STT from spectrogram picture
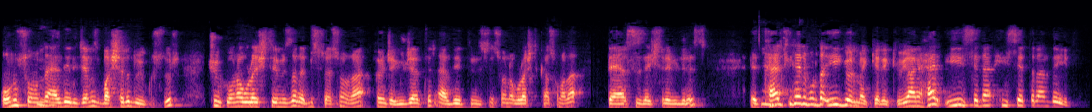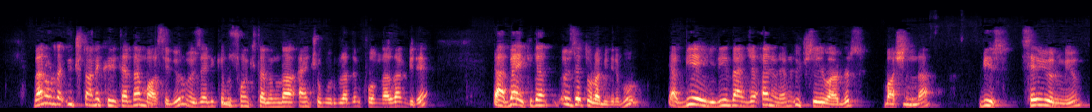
Onun sonunda Hı. elde edeceğimiz başarı duygusudur. Çünkü ona ulaştığımızda da bir süre sonra önce yüceltir, elde ettiğimiz için sonra ulaştıktan sonra da değersizleştirebiliriz. E, tercihleri burada iyi görmek gerekiyor. Yani her iyi hisseden, hissettiren değil. Ben orada üç tane kriterden bahsediyorum. Özellikle bu son kitabımda en çok vurguladığım konulardan biri. Yani belki de özet olabilir bu. Yani bir evliliğin bence en önemli üç şeyi vardır başında. Bir, seviyor muyum?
